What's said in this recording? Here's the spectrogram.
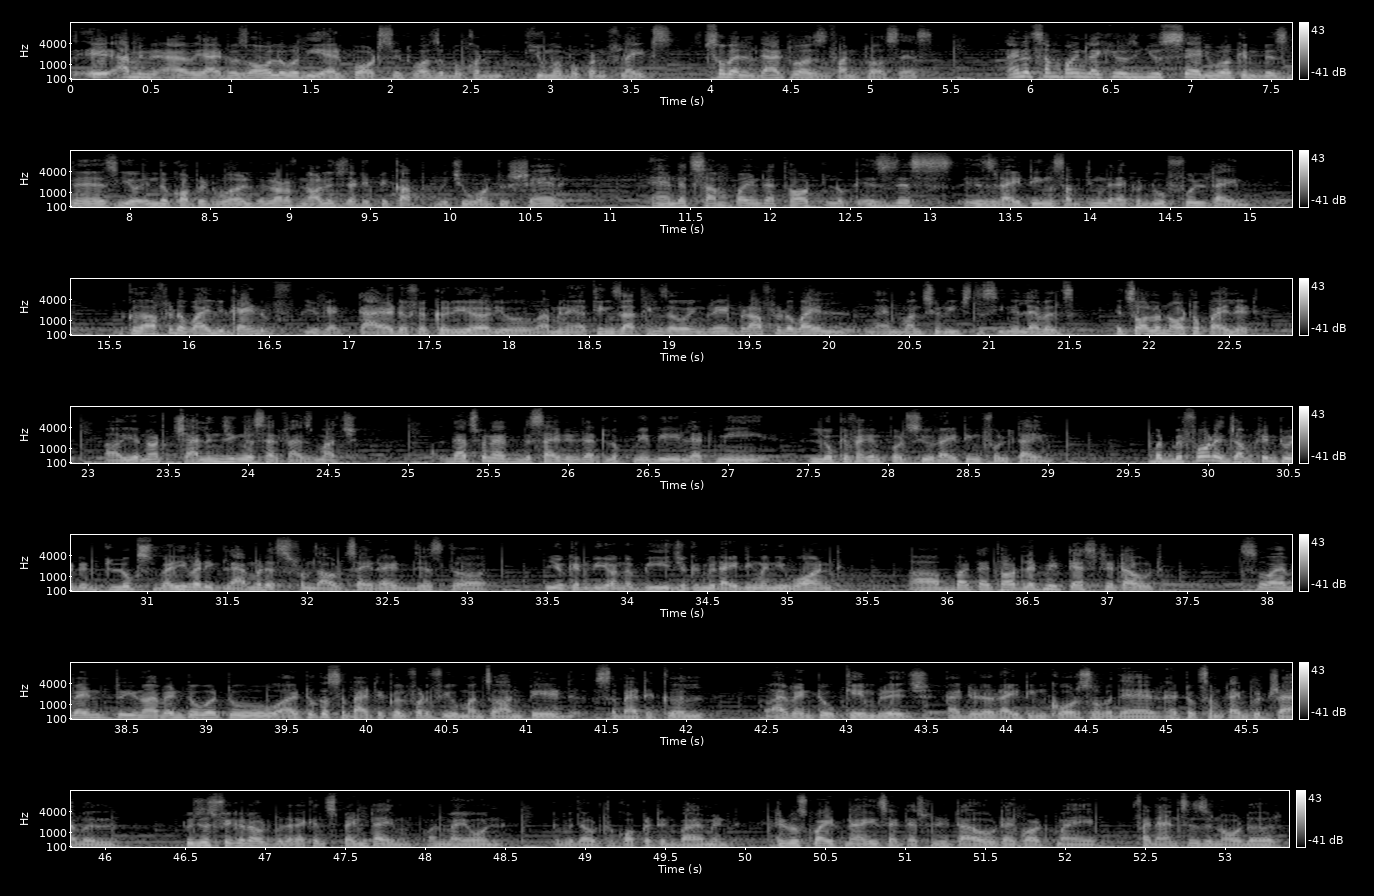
it, i mean yeah, it was all over the airports. It was a book on humor book on flights. So well that was fun process and at some point, like you, you said, you work in business, you're in the corporate world, a lot of knowledge that you pick up, which you want to share. And at some point, I thought, look, is this is writing something that I could do full time? Because after a while, you kind of you get tired of your career. You, I mean, things are things are going great, but after a while, and once you reach the senior levels, it's all on autopilot. Uh, you're not challenging yourself as much. That's when I decided that look, maybe let me look if I can pursue writing full time. But before I jumped into it, it looks very, very glamorous from the outside, right? Just uh, you can be on the beach, you can be writing when you want uh, but I thought, let me test it out. So I went, you know, I went over to, I took a sabbatical for a few months, unpaid sabbatical. I went to Cambridge. I did a writing course over there. I took some time to travel to just figure out whether I can spend time on my own without the corporate environment. It was quite nice. I tested it out. I got my finances in order,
